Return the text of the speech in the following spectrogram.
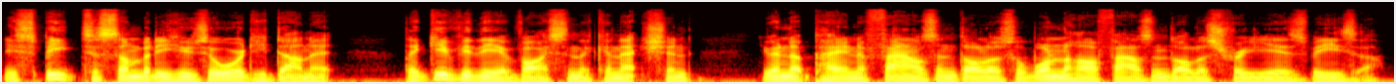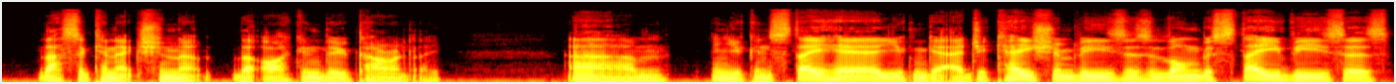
you speak to somebody who's already done it. They give you the advice and the connection you end up paying $1,000 or $1,500 for a year's visa. That's a connection that, that I can do currently. Um, and you can stay here, you can get education visas, longer stay visas,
